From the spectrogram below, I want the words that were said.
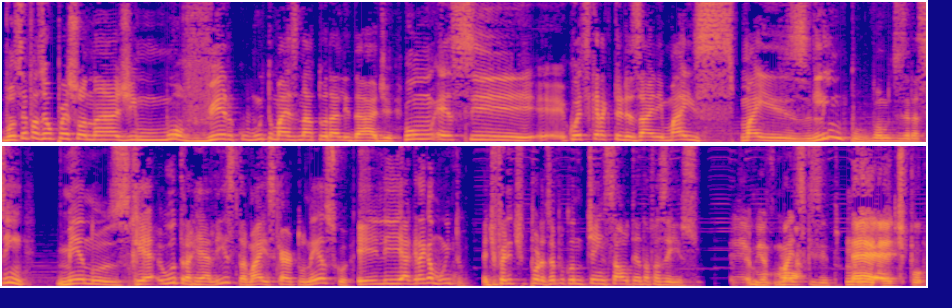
você fazer o personagem mover com muito mais naturalidade, com esse com esse character design mais mais limpo, vamos dizer assim, menos rea ultra realista, mais cartunesco, ele agrega muito. É diferente, por exemplo, quando Chainsaw tenta fazer isso. É, é mais esquisito. É, tipo,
